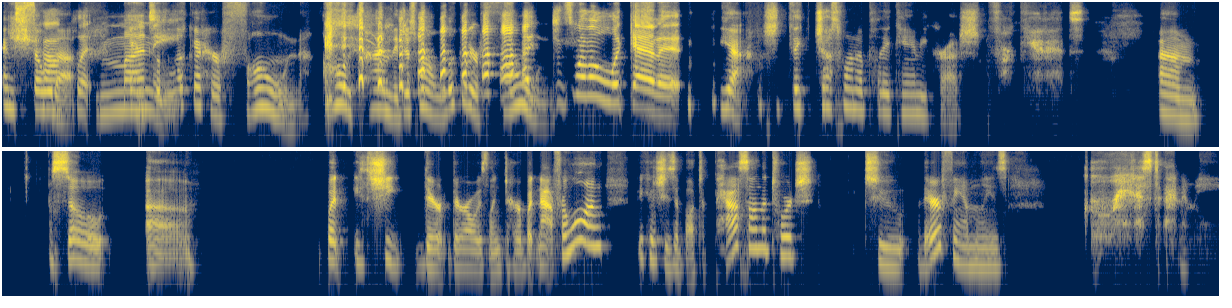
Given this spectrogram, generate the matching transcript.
and soda chocolate and to money. look at her phone all the time. they just want to look at her phone. I just want to look at it. yeah, they just want to play Candy Crush. Forget it. Um, so uh, but she they're they're always linked to her, but not for long because she's about to pass on the torch to their family's greatest enemy.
